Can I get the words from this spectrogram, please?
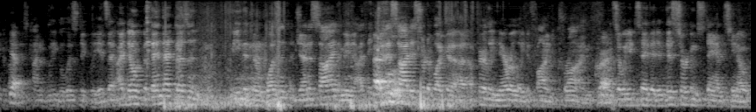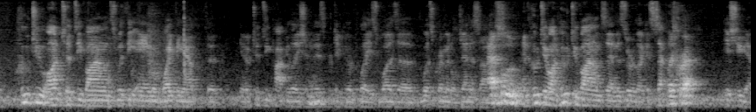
student, so I tend to think Yeah. about this kind of legalistically. It's, that I don't, but then that doesn't mean that there wasn't a genocide. I mean, I think Absolutely. genocide is sort of like a, a fairly narrowly defined crime. Correct. And so you'd say that in this circumstance, you know, Hutu on Tutsi violence with the aim of wiping out the, you know, Tutsi population in this particular place was a, was criminal genocide. Absolutely. And Hutu on Hutu violence then is sort of like a separate That's correct. issue, yeah.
